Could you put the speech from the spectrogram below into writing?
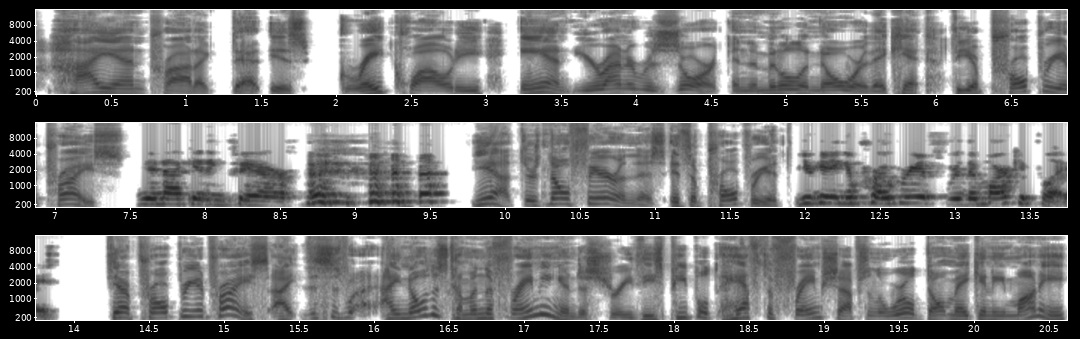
high end product that is great quality, and you're on a resort in the middle of nowhere. They can't, the appropriate price. You're not getting fair. yeah, there's no fair in this. It's appropriate. You're getting appropriate for the marketplace the appropriate price. I this is what I know this come in the framing industry. These people, half the frame shops in the world don't make any money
